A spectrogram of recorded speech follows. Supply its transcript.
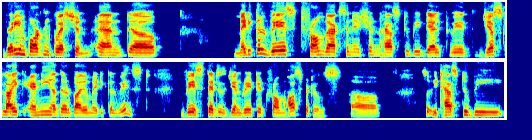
Very important question. And uh, medical waste from vaccination has to be dealt with just like any other biomedical waste, waste that is generated from hospitals. Uh, so it has to be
